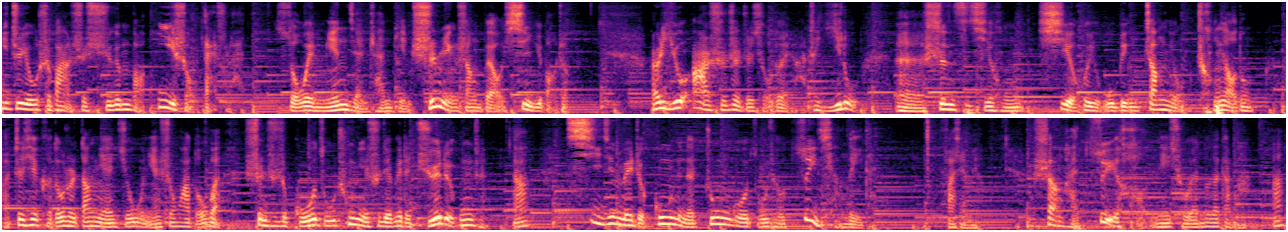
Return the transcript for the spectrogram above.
一支 U 十八是徐根宝一手带出来的。所谓免检产品，驰名商标，信誉保证。而 U 二十这支球队啊，这一路，呃，身思齐红、谢辉、吴斌、张勇、程耀东啊，这些可都是当年九五年申花夺冠，甚至是国足冲进世界杯的绝对功臣啊！迄今为止公认的中国足球最强的一代。发现没有？上海最好的那些球员都在干嘛啊？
